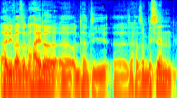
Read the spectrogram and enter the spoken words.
Heidi war so eine Heide äh, und hat die äh, Sache so ein bisschen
